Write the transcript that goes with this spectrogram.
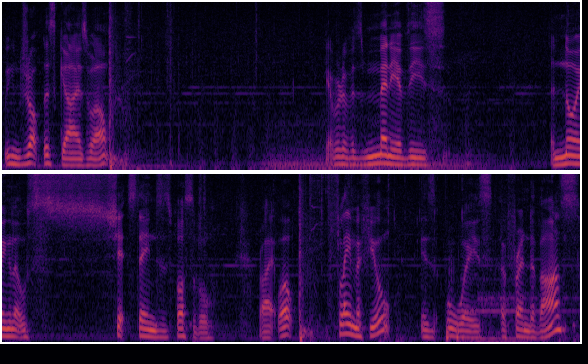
we can drop this guy as well. Get rid of as many of these annoying little shit stains as possible. Right, well, flamer fuel is always a friend of ours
